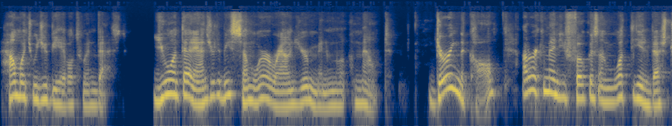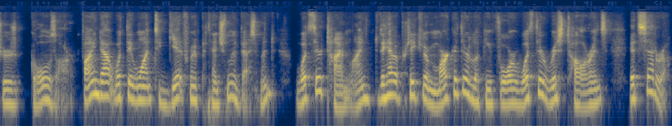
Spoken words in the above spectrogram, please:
how much would you be able to invest? You want that answer to be somewhere around your minimum amount. During the call, I'd recommend you focus on what the investor's goals are. Find out what they want to get from a potential investment. What's their timeline? Do they have a particular market they're looking for? What's their risk tolerance, etc.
